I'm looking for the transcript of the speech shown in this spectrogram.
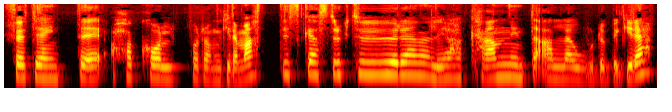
för att jag inte har koll på de grammatiska strukturerna eller jag kan inte alla ord och begrepp.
